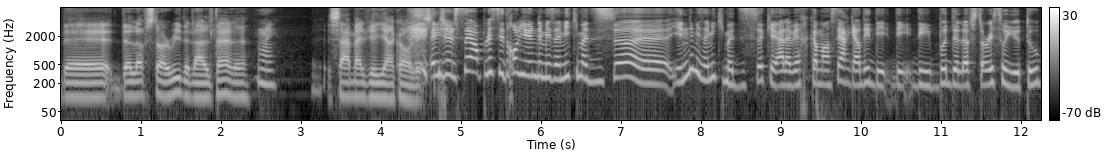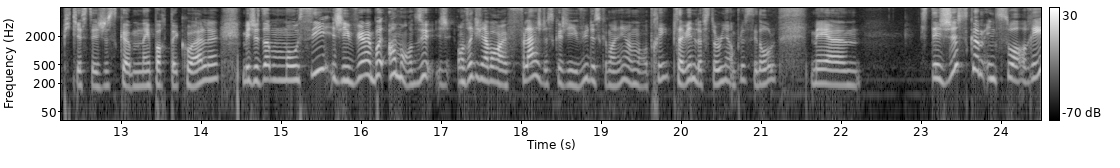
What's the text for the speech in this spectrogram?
De, de Love Story de dans le temps, là, Oui. ça a mal vieilli encore. Là, Et je le sais, en plus, c'est drôle, il y a une de mes amies qui m'a dit ça. euh, il y a une de mes amies qui m'a dit ça, qu'elle avait recommencé à regarder des, des, des bouts de Love Story sur YouTube, puis que c'était juste comme n'importe quoi, là. Mais je veux dire, moi aussi, j'ai vu un bout. Oh mon dieu, on dirait que je viens d'avoir un flash de ce que j'ai vu, de ce que mon ami m'a montré. Puis ça vient de Love Story en plus, c'est drôle. Mais. euh, c'était juste comme une soirée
